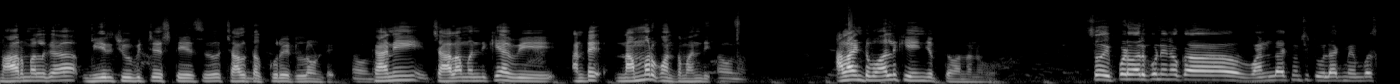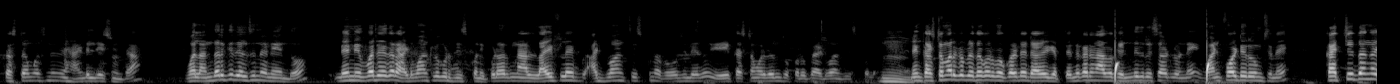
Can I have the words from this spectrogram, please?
నార్మల్గా మీరు చూపించే స్టేస్ చాలా. తక్కువ రేట్లలో ఉంటాయి. కానీ చాలా మందికి అవి అంటే నమ్మరు కొంతమంది. అవును. అలాంటి వాళ్ళకి ఏం చెప్తావు అన్న నువ్వు? సో ఇప్పటి వరకు నేను ఒక వన్ ల్యాక్ నుంచి టూ ల్యాక్ మెంబర్స్ కస్టమర్స్ నేను హ్యాండిల్ చేసి ఉంటా. వాళ్ళందరికీ తెలుసు నేను ఏందో నేను ఎవరి దగ్గర అడ్వాన్స్లు కూడా తీసుకొని. ఇప్పటివరకు నా లైఫ్ లైఫ్ అడ్వాన్స్ తీసుకున్న రోజు లేదు. ఏ కస్టమర్ దగ్గర నుంచి ఒక రూపాయి అడ్వాన్స్ తీసుకోలేదు. నేను కస్టమర్కి ప్రతి ఒక్కరికి ఒకటే డైరెక్ట్ చెప్తాను ఎందుకంటే నాకు ఎనిమిది రిసార్ట్లు ఉన్నాయి. వన్ ఫార్టీ రూమ్స్ ఉన్నాయి. ఖచ్చితంగా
